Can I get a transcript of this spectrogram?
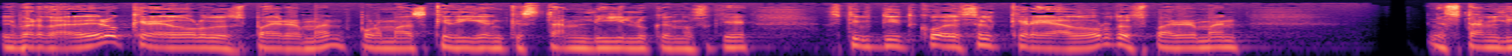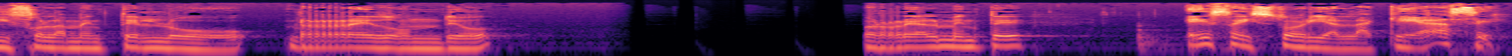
el verdadero creador de Spider-Man, por más que digan que Stan Lee, lo que no sé qué, Steve Ditko es el creador de Spider-Man. Stan Lee solamente lo redondeó. Pero realmente esa historia, la que hace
